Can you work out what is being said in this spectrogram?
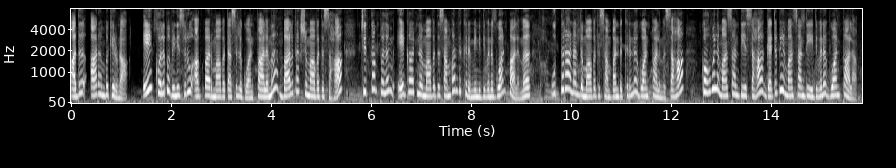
අද ආරම්භ කෙරුණා. ඒ කොළඹ විනිසුරු අක්බාර් මාවත අසල ගුවන් පාලම බාලදක්ෂ මාවත සහ චිත්තම්පලම් ඒගාට්න මාවත සම්බන්ධ කරමින් නිදිවන ගුවන් පාලම උත්තරානන්ද මාවත සම්බන්ධ කරන ගුවන් පාලම සහ කොහුවල මන්සන්තිය සහ ගැටබේ මන්සන්තිය ඉදිවන ගුවන් පාලම්.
